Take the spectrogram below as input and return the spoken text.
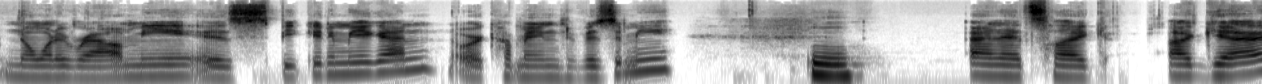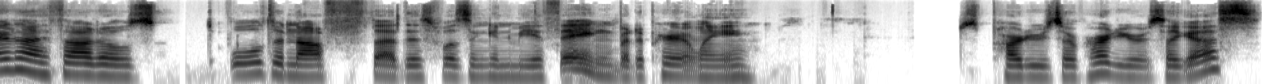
no one around me is speaking to me again or coming to visit me. Mm. And it's like, again, I thought I was old enough that this wasn't going to be a thing, but apparently, just partiers are partiers, I guess.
